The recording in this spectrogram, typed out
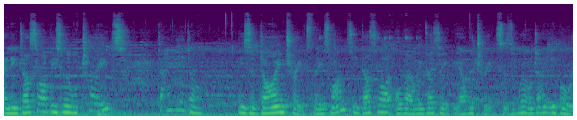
And he does love his little treats. Don't you, Dom? These are dying treats, these ones. He does like, although he does eat the other treats as well, don't you, boy?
